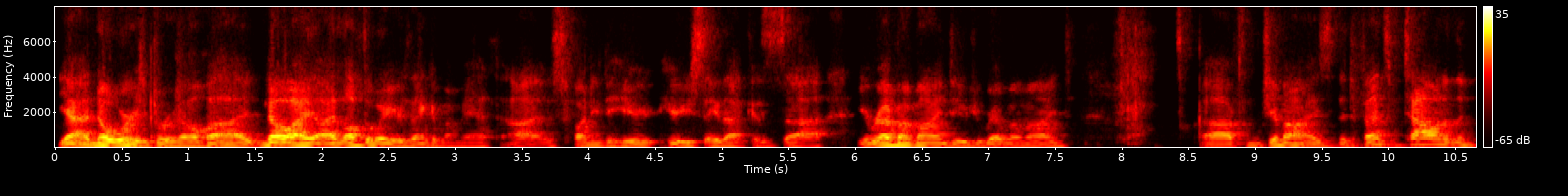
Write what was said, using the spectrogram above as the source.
Yeah, no worries, Bruno. Uh, no, I, I love the way you're thinking, my man. Uh, it was funny to hear hear you say that because uh, you read my mind, dude. You read my mind uh, from Jim Eyes. The defensive talent in the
